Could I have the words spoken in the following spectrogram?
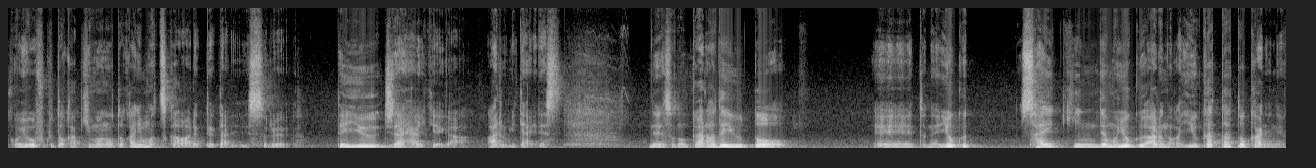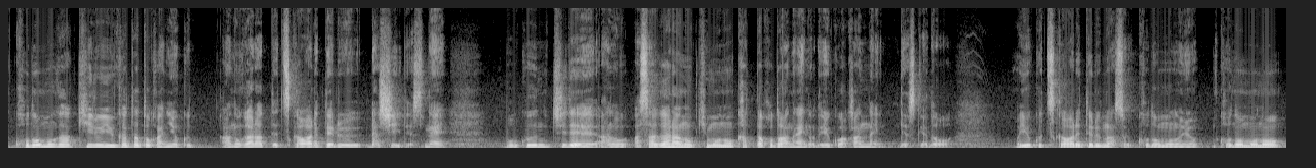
こう洋服とか着物とかにも使われてたりするっていう時代背景があるみたいです。でその柄で言うとえっ、ー、とねよく最近でもよくあるのが浴衣とかにね子供が着る浴衣とかによくあの柄って使われてるらしいですね。僕ん家であの朝柄の着物を買ったことはないのでよく分かんないんですけどよく使われてるのはそういう子供のよ子供の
